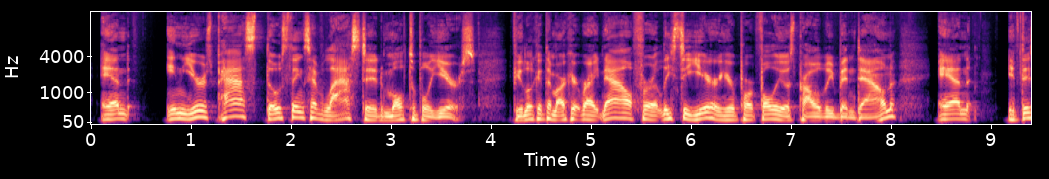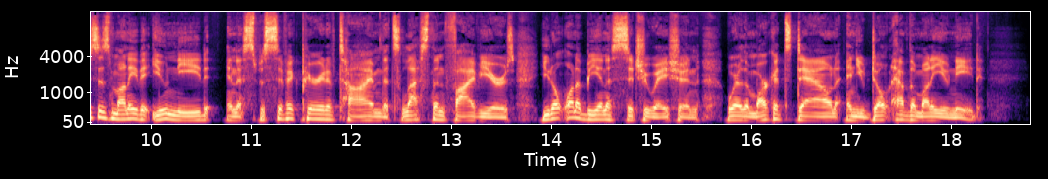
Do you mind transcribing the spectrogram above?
And in years past, those things have lasted multiple years. If you look at the market right now, for at least a year, your portfolio has probably been down. And if this is money that you need in a specific period of time that's less than five years, you don't want to be in a situation where the market's down and you don't have the money you need.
